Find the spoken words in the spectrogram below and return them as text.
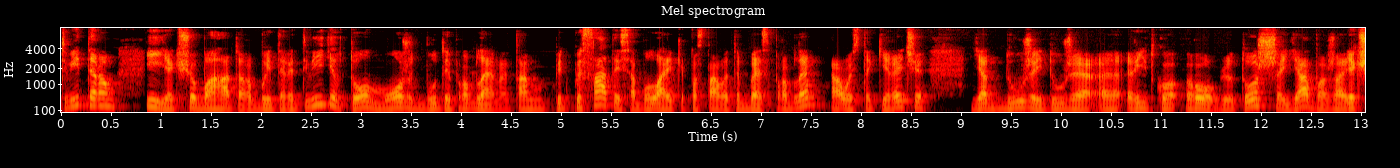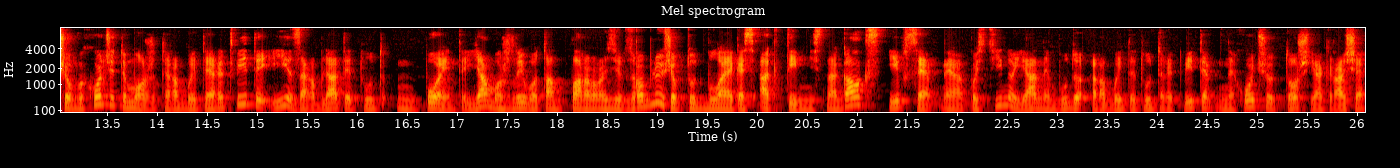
Твіттером, і якщо багато робити ретвітів, то можуть бути проблеми. Там підписатись або лайки поставити без проблем. А ось такі речі я дуже і дуже е, рідко роблю. Тож я вважаю, якщо ви хочете, можете робити ретвіти і заробляти тут поінти. Я, можливо, там пару разів зроблю, щоб тут була якась активність на Galx, і все. Е, Постійно я не буду робити тут ретвіти, не хочу, тож я краще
